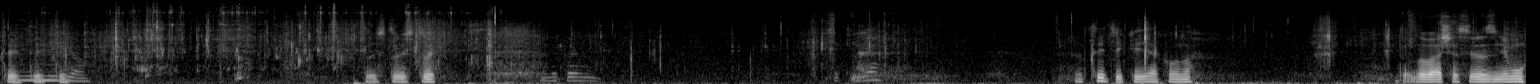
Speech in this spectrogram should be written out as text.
Ти, ти, ти. Стой, стой, стой. Не пойму. Так я. А ти тільки як воно. Та давай зараз я зніму.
